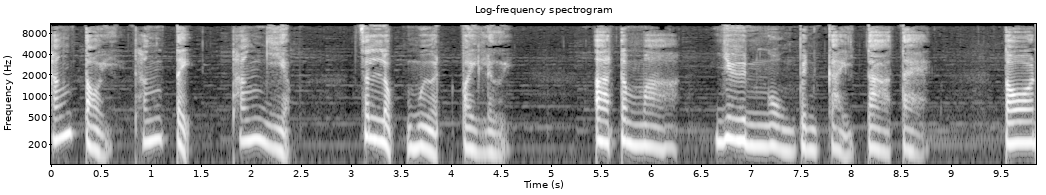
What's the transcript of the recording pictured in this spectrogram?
ทั้งต่อย ทั้งเตะ ทั้งเหยียบ สลบเหมือดไปเลย อาตมายืนงงเป็นไก่ตาแตก ตอน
